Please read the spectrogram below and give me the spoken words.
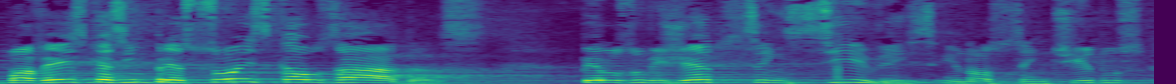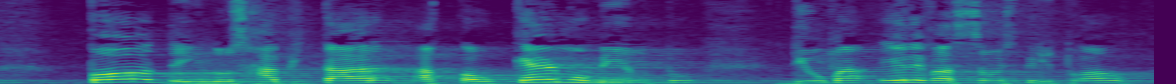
Uma vez que as impressões causadas pelos objetos sensíveis em nossos sentidos podem nos raptar a qualquer momento de uma elevação espiritual.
